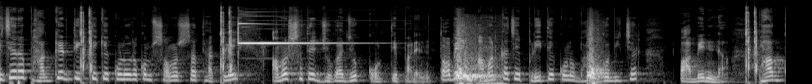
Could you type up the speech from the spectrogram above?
এছাড়া ভাগ্যের দিক থেকে কোনো রকম সমস্যা থাকলে আমার সাথে যোগাযোগ করতে পারেন। তবে আমার কাছে ফ্রিতে কোনো ভাগ্য বিচার পাবেন না। ভাগ্য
